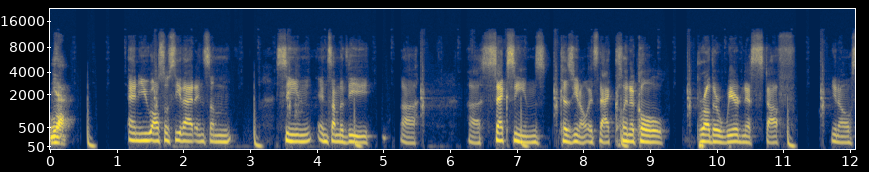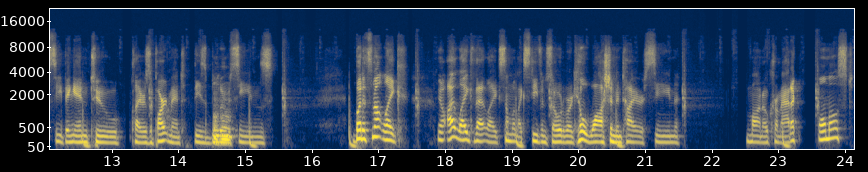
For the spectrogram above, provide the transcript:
yeah. and you also see that in some scene in some of the uh, uh, sex scenes because you know it's that clinical brother weirdness stuff, you know, seeping into Claire's apartment. These blue Mhm. scenes, but it's not like you know. I like that like someone like Steven Soderbergh, he'll wash an entire scene monochromatic almost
